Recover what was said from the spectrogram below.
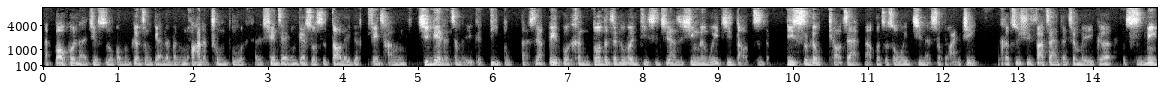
啊，包括呢，就是我们各种各样的文化的冲突，呃，现在应该说是到了一个非常激烈的这么一个地步啊。实际上背后很多的这个问题，实际上是信任危机导致的。第四个挑战啊，或者说危机呢，是环境可持续发展的这么一个使命，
